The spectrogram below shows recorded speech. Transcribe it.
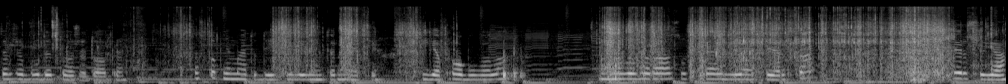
Це вже буде теж добре. Наступні методи, які є в інтернеті, я пробувала минулого разу, це є тирса. Тирсу я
